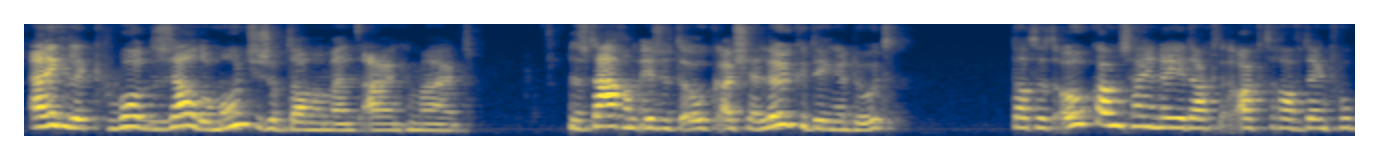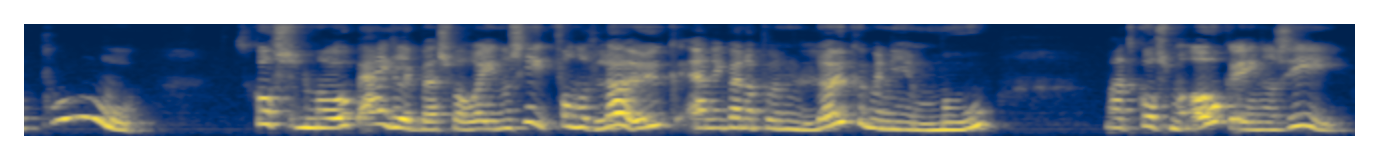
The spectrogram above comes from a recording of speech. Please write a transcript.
eigenlijk worden dezelfde mondjes op dat moment aangemaakt. Dus daarom is het ook, als jij leuke dingen doet, dat het ook kan zijn dat je achteraf denkt van, poeh, het kostte me ook eigenlijk best wel energie. Ik vond het leuk en ik ben op een leuke manier moe, maar het kost me ook energie.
